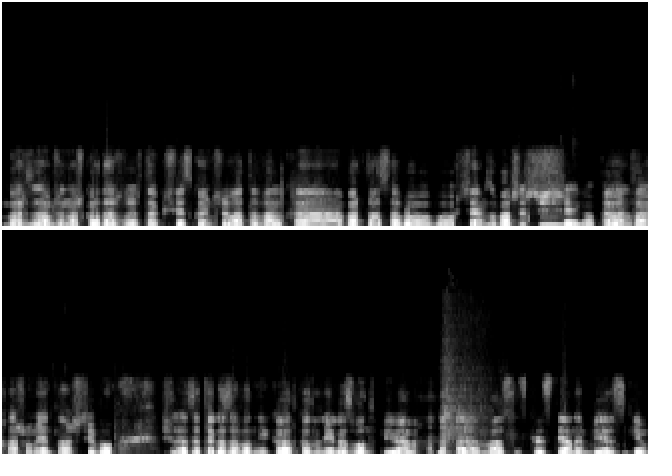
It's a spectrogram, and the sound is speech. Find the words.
bardzo dobrze. No szkoda, że tak się skończyła ta walka Bartosa, bo, bo chciałem zobaczyć mm. jego pełen wachlarz umiejętności, bo śledzę tego zawodnika, odkąd w niego zwątpiłem walce z Krystianem Bielskim.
